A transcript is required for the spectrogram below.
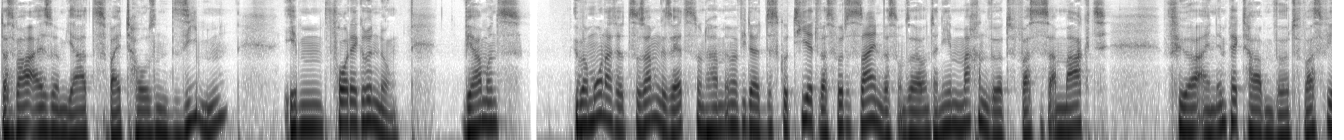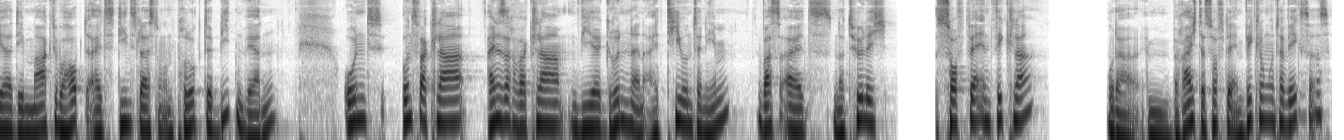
Das war also im Jahr 2007, eben vor der Gründung. Wir haben uns über Monate zusammengesetzt und haben immer wieder diskutiert, was wird es sein, was unser Unternehmen machen wird, was es am Markt für einen Impact haben wird, was wir dem Markt überhaupt als Dienstleistung und Produkte bieten werden. Und uns war klar, eine Sache war klar, wir gründen ein IT-Unternehmen, was als natürlich Softwareentwickler oder im Bereich der Softwareentwicklung unterwegs ist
